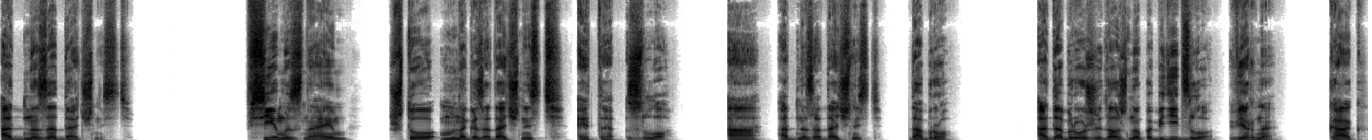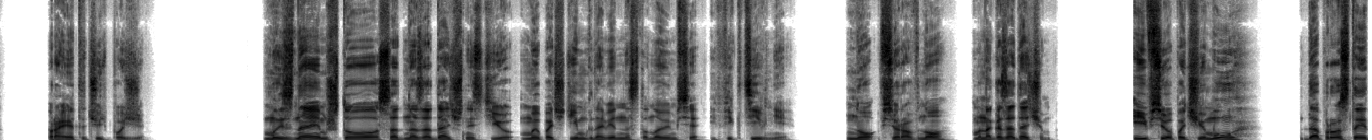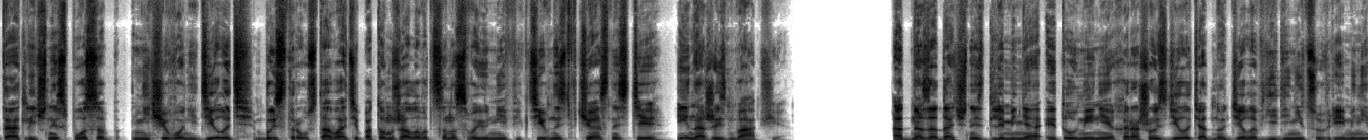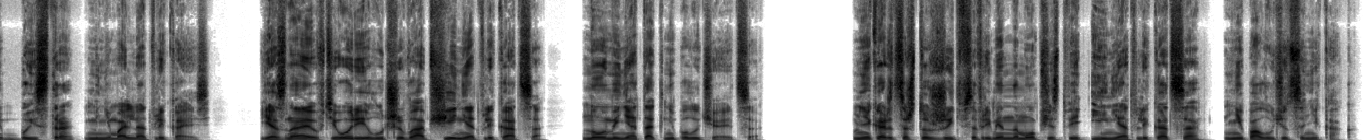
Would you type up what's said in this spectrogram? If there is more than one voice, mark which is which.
Speaker 1: Однозадачность. Все мы знаем, что многозадачность — это зло, а однозадачность — добро. А добро же должно победить зло, верно? Как? Про это чуть позже. Мы знаем, что с однозадачностью мы почти мгновенно становимся эффективнее, но все равно многозадачим. И все почему? Да просто это отличный способ ничего не делать, быстро уставать и потом жаловаться на свою неэффективность в частности и на жизнь вообще. Однозадачность для меня — это умение хорошо сделать одно дело в единицу времени, быстро, минимально отвлекаясь. Я знаю, в теории лучше вообще не отвлекаться, но у меня так не получается. Мне кажется, что жить в современном обществе и не отвлекаться не получится никак.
